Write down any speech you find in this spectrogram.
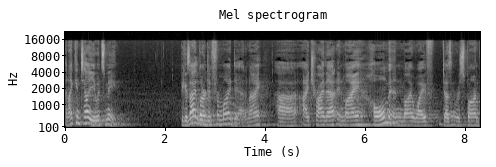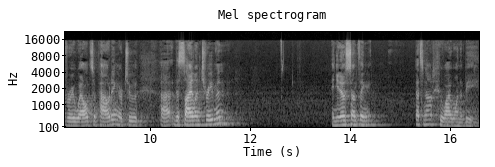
and I can tell you it's me, because I learned it from my dad, and I, uh, I try that in my home, and my wife doesn't respond very well to pouting or to uh, the silent treatment. And you know something? That's not who I want to be.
